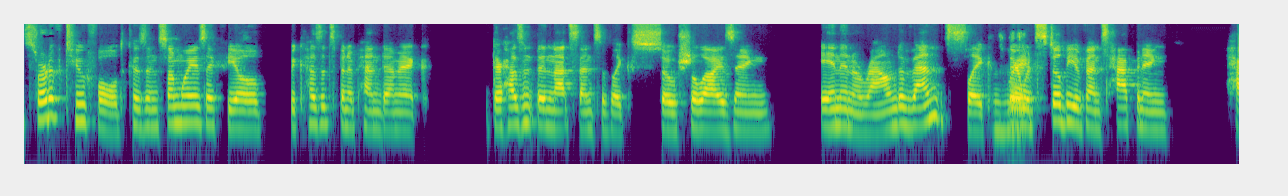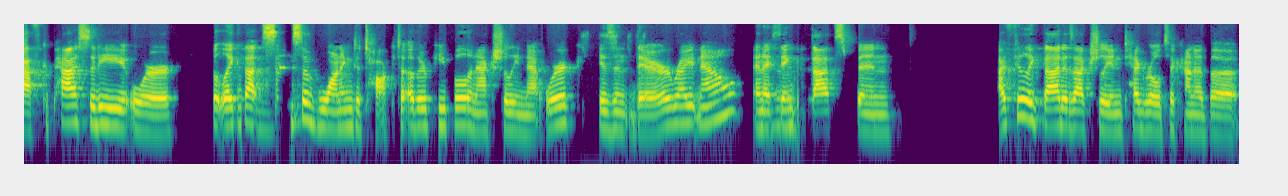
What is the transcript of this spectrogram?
sort of twofold because in some ways I feel because it's been a pandemic there hasn't been that sense of like socializing in and around events. Like there would still be events happening half capacity or but like that Mhm. sense of wanting to talk to other people and actually network isn't there right now. And I think that that's been I feel like that is actually integral to kind of the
